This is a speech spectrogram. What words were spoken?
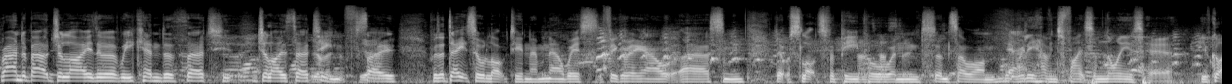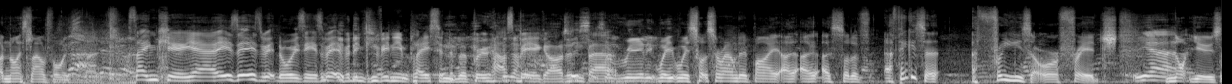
round about July, the weekend of 30, July 13th. So with the dates all locked in, and now we're figuring out uh, some little slots for people and, and so on. You're really having to fight some noise here. You've got a nice loud voice though. Thank you. Yeah, it is, it is a bit noisy. It's a bit of an inconvenient place in the brew house beer garden. This is a but really we, we're sort of surrounded by a, a, a sort of I think it's a, a freezer or a fridge. Yeah. Not used.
